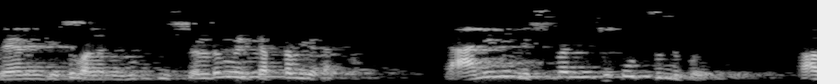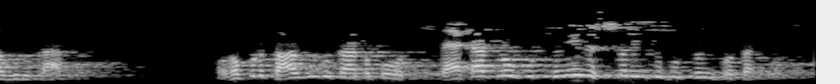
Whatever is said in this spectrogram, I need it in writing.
ప్రయాణం చేసి వాళ్ళని ఎదురు తీసుకెళ్ళడం వీడి కర్తవ్య కర్మ. దానిని విస్మరించి కూర్చుండిపోయింది తాగుడు కాదు ఒకప్పుడు తాగుడు కాకపోవచ్చు. ప్యాకాట్లో కూర్చుని విస్మరించి కూర్చుండిపోతారు.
